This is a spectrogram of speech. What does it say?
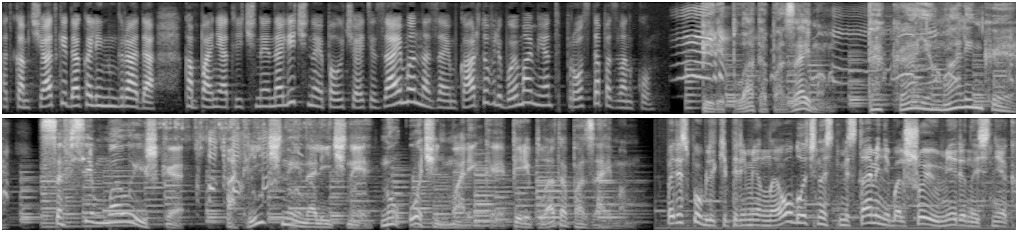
от Камчатки до Калининграда. Компания «Отличные наличные». Получайте займы на займ-карту в любой момент, просто по звонку. Переплата по займам такая маленькая, совсем малышка. Отличные наличные, ну очень маленькая переплата по займам. По республике переменная облачность, местами небольшой и умеренный снег.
